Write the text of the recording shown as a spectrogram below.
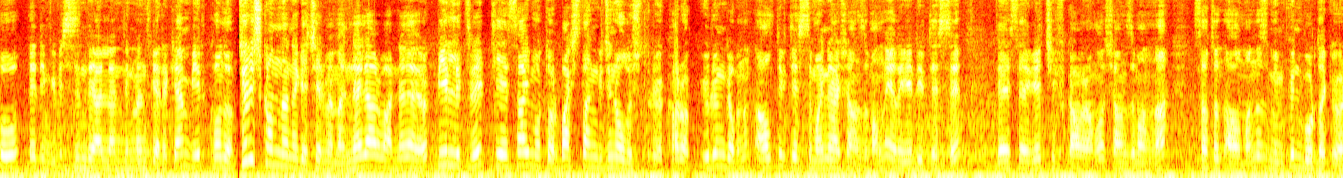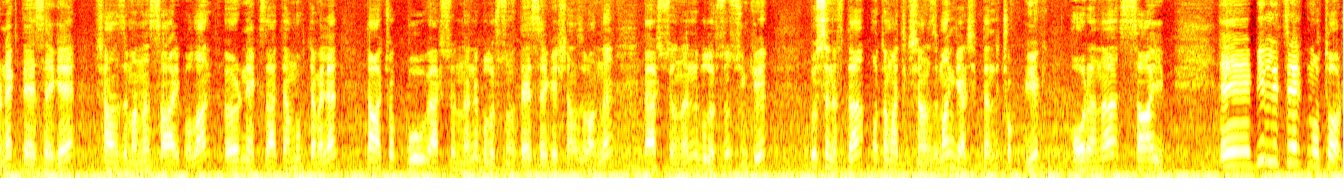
Bu dediğim gibi sizin değerlendirmeniz gereken bir konu. Sürüş konularına geçelim hemen. Neler var neler yok. 1 litrelik TSI motor başlangıcını oluşturuyor. Karok ürün gamının 6 vitesli manuel şanzımanla ya da 7 vitesli DSG çift kavramalı şanzımanla satın almanız mümkün. Buradaki örnek DSG şanzımanına sahip olan örnek. Zaten muhtemelen daha çok bu versiyonlarını bulursunuz. DSG şanzımanlı versiyonlarını bulursunuz. Çünkü bu sınıfta otomatik şanzıman gerçekten de çok büyük orana sahip. Ee, 1 litrelik motor,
